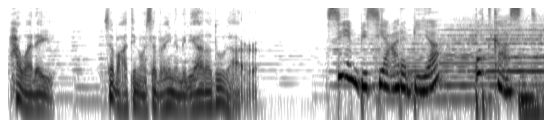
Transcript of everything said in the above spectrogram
حوالي 77 مليار دولار. سي إم بي سي عربية بودكاست.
